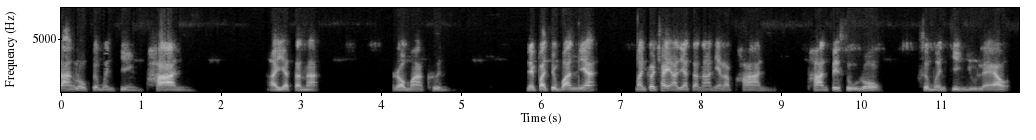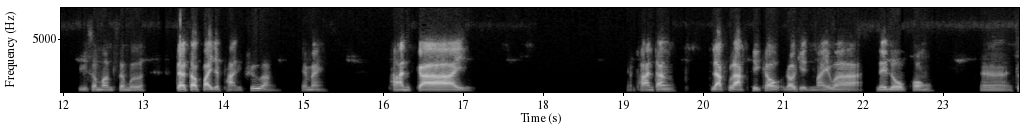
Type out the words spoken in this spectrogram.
สร้างโลกเสมือนจริงผ่านอายตนะ เรามากขึ้น ในปัจจุบันเนี้ย มันก็ใช้อายตนะเนี่แหละผ่าน ผ่านไปสู่โลก เสมือนจริงอยู่แล้ว อยู่สม่ำเสมอ แต่ต่อไปจะผ่านเครื่องใช่ไหมผ่านกาย ผ่านทางหลักๆที่เขาเราเห็นไหมว่าในโลกของเส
